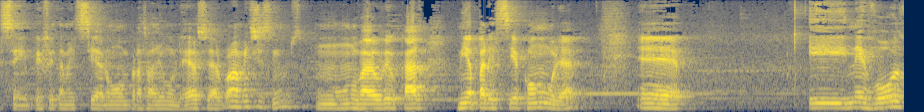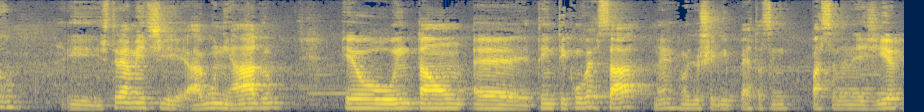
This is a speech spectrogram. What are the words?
sei perfeitamente se era um homem para de mulher, se era provavelmente sim, não, não vai ouvir o caso. Me aparecia como mulher. É, e nervoso, e extremamente agoniado, Eu então é, tentei conversar, né? Onde eu cheguei perto, assim, passando energia.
